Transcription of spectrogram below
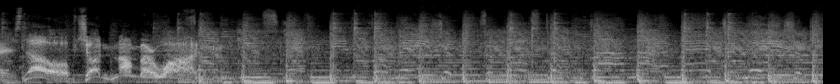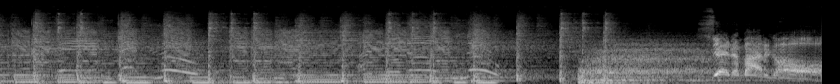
Es la opción number one. Sin embargo,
